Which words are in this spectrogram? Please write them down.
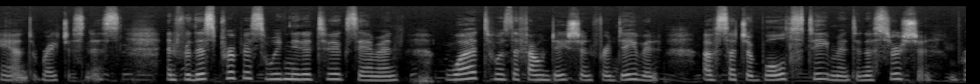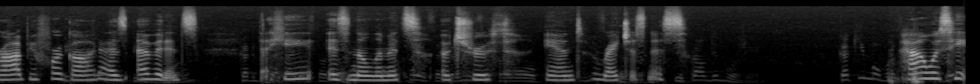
and righteousness. And for this purpose, we needed to examine what was the foundation for David of such a bold statement and assertion brought before God as evidence that he is in the limits of truth and righteousness. How was he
